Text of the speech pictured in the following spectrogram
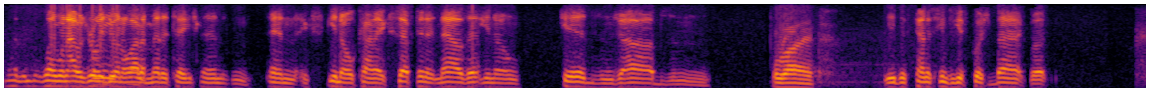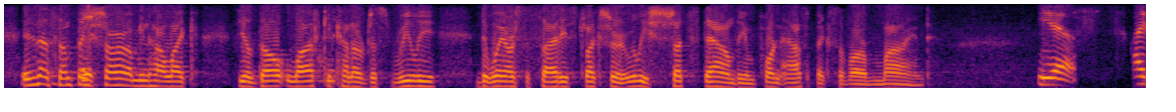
when, when I was really doing a lot of meditation and and you know kind of accepting it now that you know kids and jobs and Right. it just kind of seems to get pushed back. But Isn't that something, Yes. Shar? I mean, how like the adult life can kind of just really, the way our society is structured, it really shuts down the important aspects of our mind. Yes. I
